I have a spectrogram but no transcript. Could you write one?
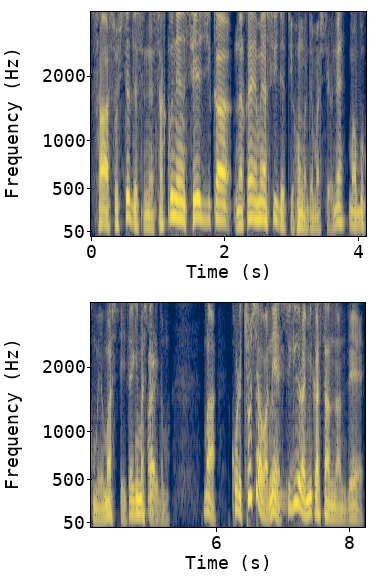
さあ、そしてですね、昨年政治家中山康秀という本が出ましたよね。まあ僕も読ませていただきましたけども。まあ、これ著者はね杉浦美香さんなんで、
